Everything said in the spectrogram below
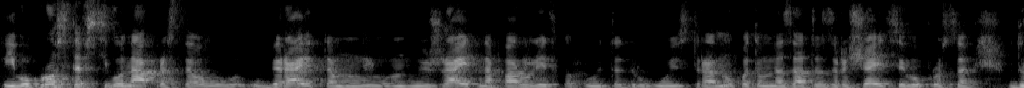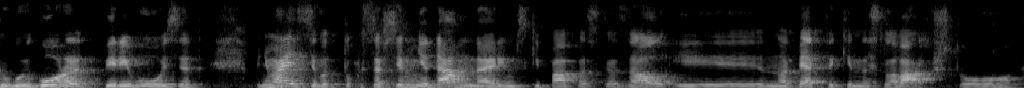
его просто всего-напросто убирают, там он уезжает на пару лет в какую-то другую страну, потом назад возвращается, его просто в другой город перевозят. Понимаете, вот только совсем недавно римский папа сказал, и, но опять-таки на словах, что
